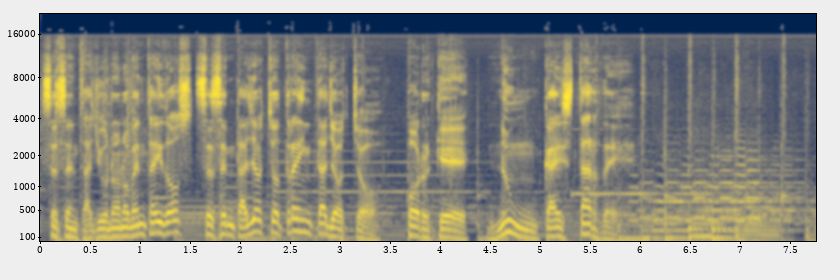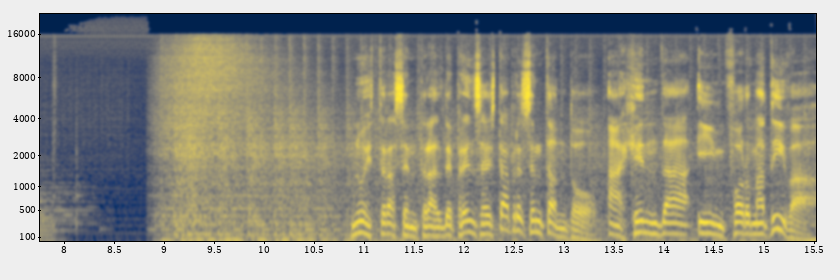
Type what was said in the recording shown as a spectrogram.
6192 6838. Porque nunca es tarde. Nuestra central de prensa está presentando Agenda Informativa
